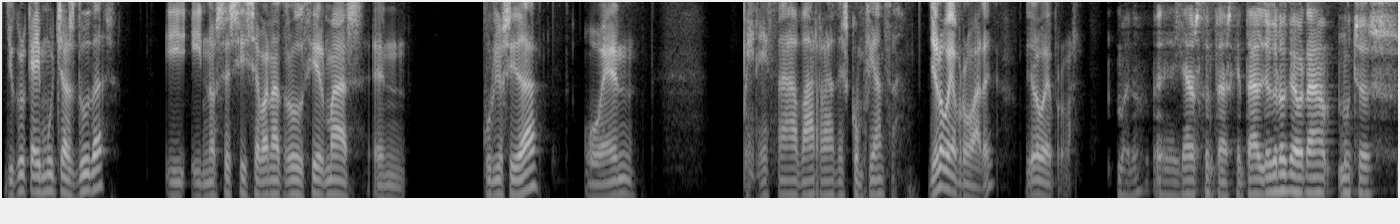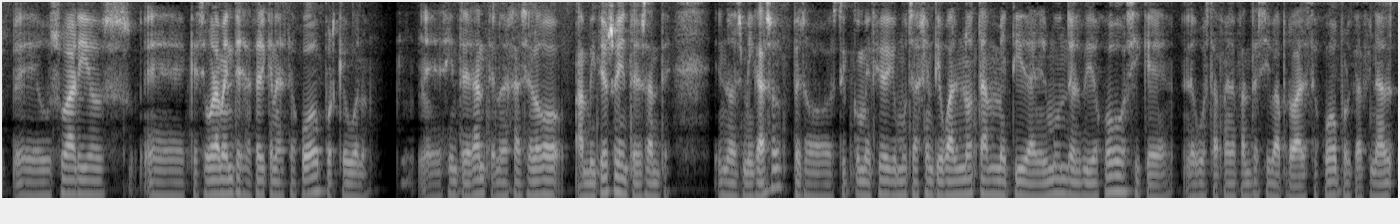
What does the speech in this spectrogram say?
yo creo que hay muchas dudas y, no sé si se van a traducir más en curiosidad o en pereza barra desconfianza. Yo lo voy a probar, ¿eh? Yo lo voy a probar. Bueno, eh, ya nos contarás qué tal. Yo creo que habrá muchos eh, usuarios eh, que seguramente se acerquen a este juego porque, bueno, es interesante, no deja de ser algo ambicioso e interesante. No es mi caso, pero estoy convencido de que mucha gente igual no tan metida en el mundo del videojuego sí que le gusta Final Fantasy y va a probar este juego porque al final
